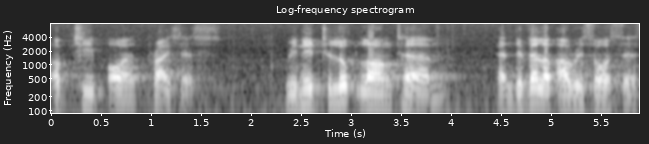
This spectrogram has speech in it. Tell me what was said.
of cheap oil prices. We need to look long term and develop our resources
